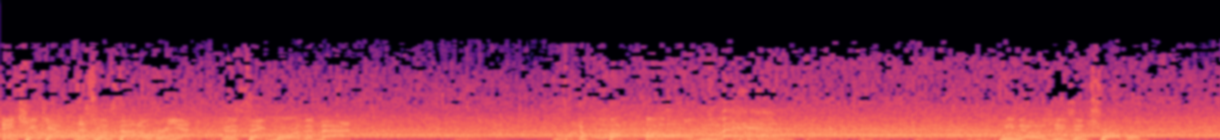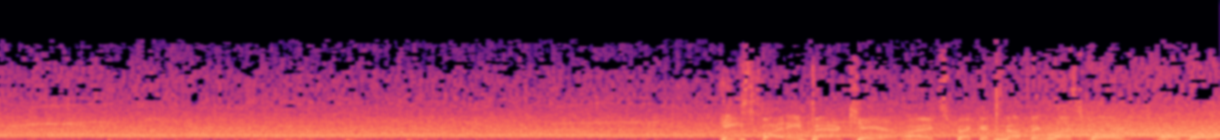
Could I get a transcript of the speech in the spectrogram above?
A kick out. This one's not over yet. To take more than that. Oh, man! He knows he's in trouble. He's fighting back here. I expected nothing less, Cole. Oh boy,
